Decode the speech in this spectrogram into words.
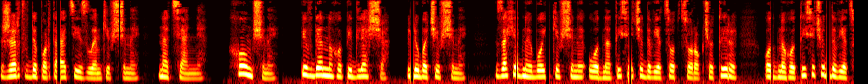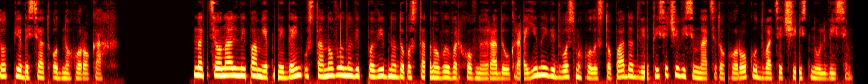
жертв депортації з Лемківщини, Нацяння, Холмщини, Південного Підляща, Любачівщини, Західної Бойківщини у 1944-1951 роках. Національний пам'ятний день установлено відповідно до постанови Верховної Ради України від 8 листопада 2018 року 2608.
